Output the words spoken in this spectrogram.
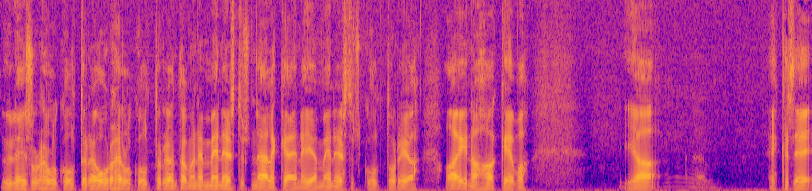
yleisurheilukulttuuri ja urheilukulttuuri on tämmöinen menestysnälkäinen ja menestyskulttuuria aina hakeva. Ja ehkä se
